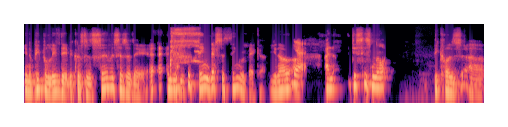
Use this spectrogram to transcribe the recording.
You know, people live there because the services are there, and that's the thing. That's the thing, Rebecca. You know, yeah. Uh, and this is not because, uh,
